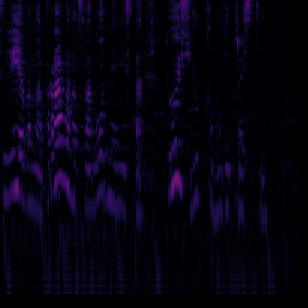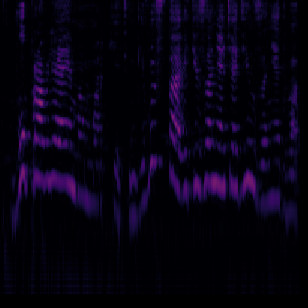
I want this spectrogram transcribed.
слева направо на свободные места. То есть юбка будет расти. В управляемом маркетинге вы ставите занять один, занять два.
